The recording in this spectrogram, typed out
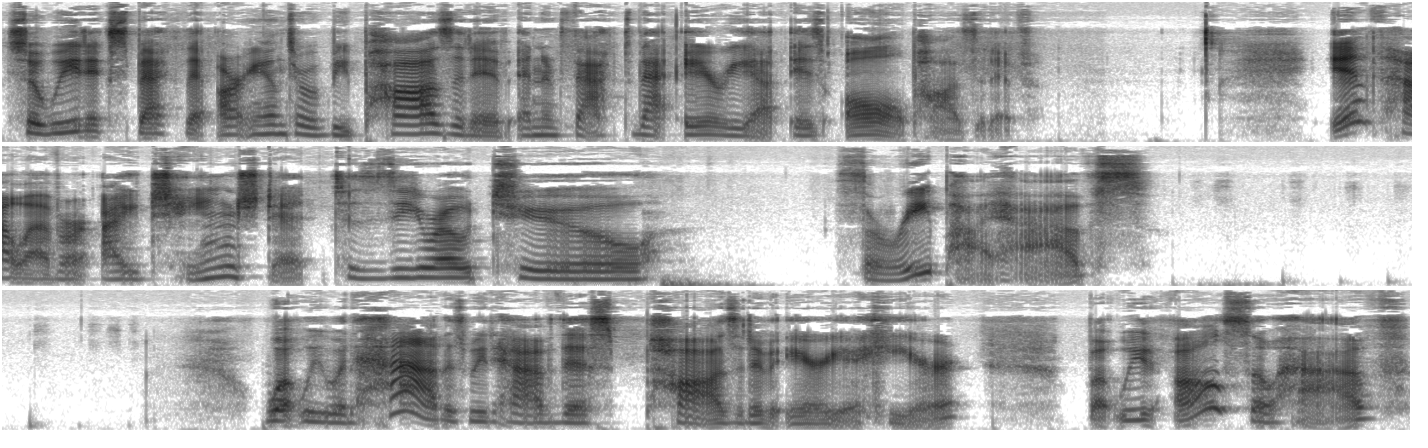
So we'd expect that our answer would be positive, and in fact, that area is all positive. If, however, I changed it to 0 to 3 pi halves, what we would have is we'd have this positive area here, but we'd also have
